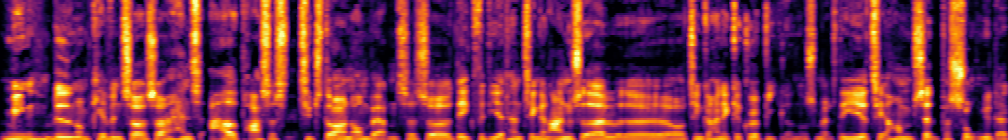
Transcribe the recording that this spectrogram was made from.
min viden om Kevin, så, så hans eget pres er tit større end omverdenen, så, så det er ikke fordi, at han tænker, nej, nu sidder jeg øh, og tænker, at han ikke kan køre bil eller noget som helst. Det irriterer ham selv personligt, at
